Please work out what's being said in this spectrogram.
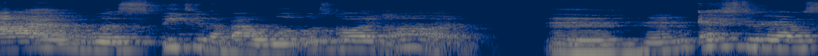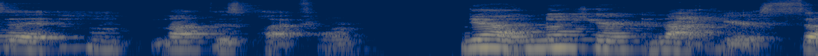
I was speaking about what was going on. Mm-hmm. Instagram said, hmm, "Not this platform." Yeah, not here. not here. So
